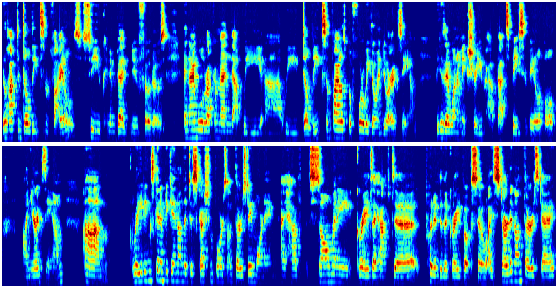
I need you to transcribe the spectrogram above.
you'll have to delete some files so you can embed new photos. And I will recommend that we, uh, we delete some files before we go into our exam because I wanna make sure you have that space available on your exam. Um, Grading is going to begin on the discussion boards on Thursday morning. I have so many grades I have to put into the grade book. So I started on Thursday.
